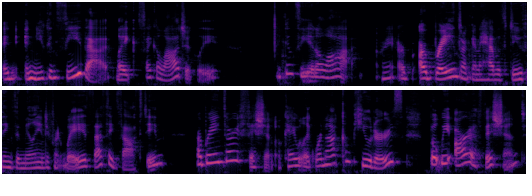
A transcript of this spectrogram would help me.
And and you can see that like psychologically. You can see it a lot right? Our, our brains aren't going to have us do things a million different ways. That's exhausting our brains are efficient okay like we're not computers but we are efficient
